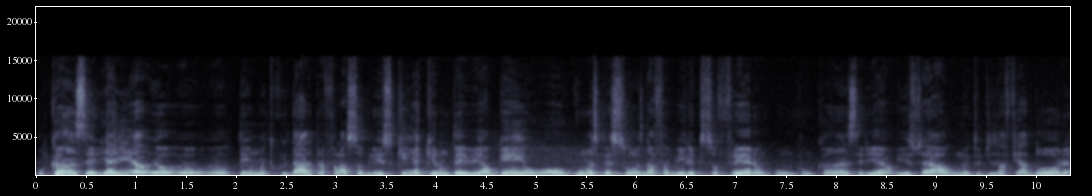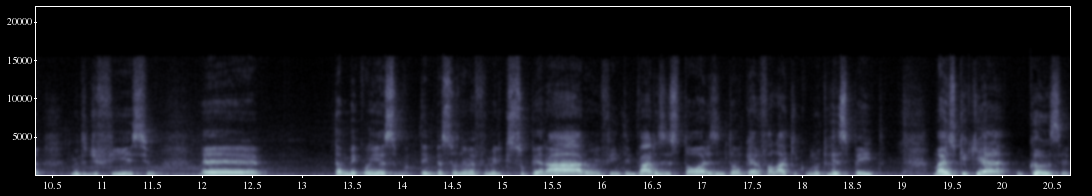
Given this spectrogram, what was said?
O câncer, e aí eu, eu, eu, eu tenho muito cuidado para falar sobre isso. Quem aqui não teve alguém ou algumas pessoas na família que sofreram com, com câncer, e é, isso é algo muito desafiador, muito difícil. É, também conheço, tem pessoas na minha família que superaram, enfim, tem várias histórias, então eu quero falar aqui com muito respeito. Mas o que, que é o câncer?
